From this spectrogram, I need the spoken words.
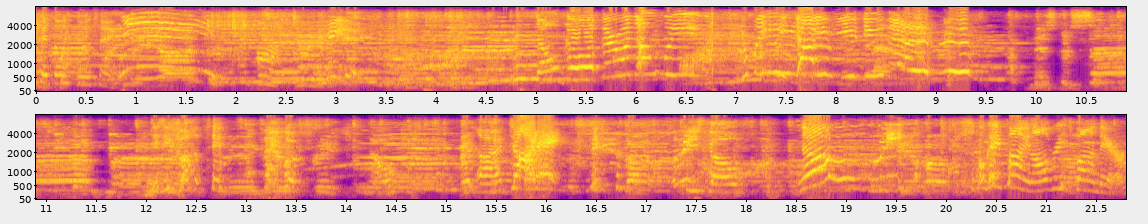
don't hit those blue things. Read it. Don't go up there without me. You'll make me die if you do that. Mr. Did he fall in? no. I uh, got it. Please go. No. Okay, fine. I'll respawn there.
